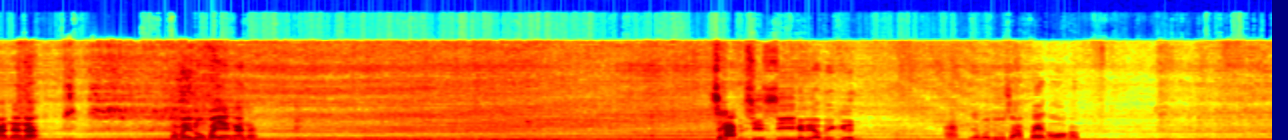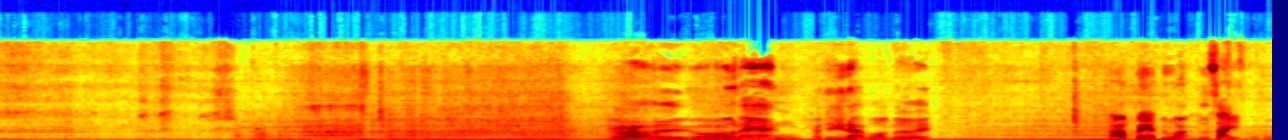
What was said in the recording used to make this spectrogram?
กันนั้นอะทำไมลงไปอย่างนั้นอะสามสี่สี่เลี้ยวไม่ขึ้นอะเดี๋ยวมาดูสามแปดออกครับเอ้ยโอ้แรงคันนี้น่ะบอกเลยสามแปดดูฮะดูใส่ โอ้โห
